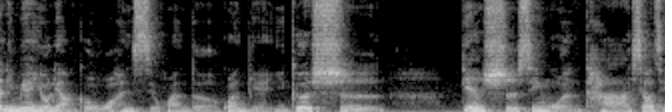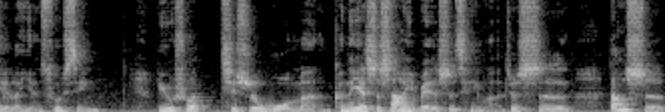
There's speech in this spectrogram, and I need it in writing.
这里面有两个我很喜欢的观点，一个是电视新闻它消解了严肃性，比如说，其实我们可能也是上一辈的事情了，就是当时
